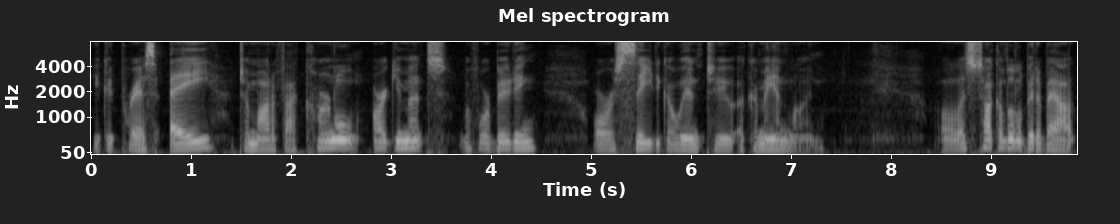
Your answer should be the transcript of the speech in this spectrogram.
You could press A to modify kernel arguments before booting, or C to go into a command line. Uh, let's talk a little bit about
